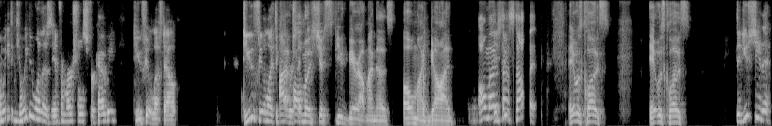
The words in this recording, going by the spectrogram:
Can we can we do one of those infomercials for Kobe? Do you feel left out? Do you feel like the I almost just spewed beer out my nose. Oh my god! Almost, you- I stopped it. It was close. It was close. Did you see that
